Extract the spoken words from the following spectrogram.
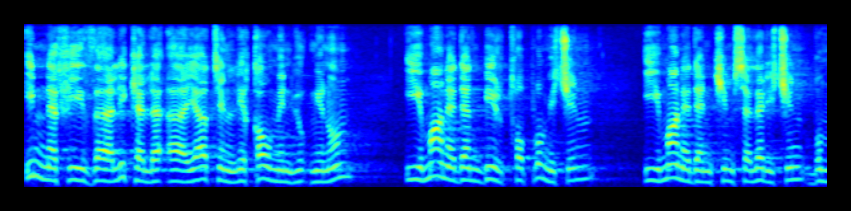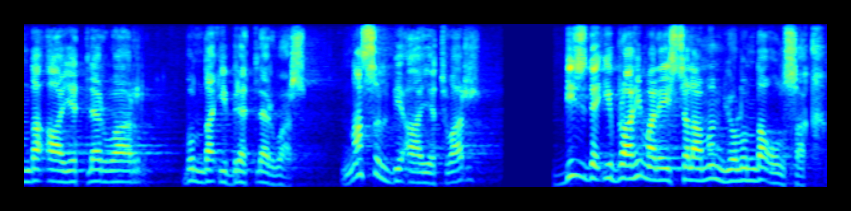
İnne fî zâlike le âyâtin li kavmin yu'minun. İman eden bir toplum için iman eden kimseler için bunda ayetler var, bunda ibretler var. Nasıl bir ayet var? Biz de İbrahim Aleyhisselam'ın yolunda olsak,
